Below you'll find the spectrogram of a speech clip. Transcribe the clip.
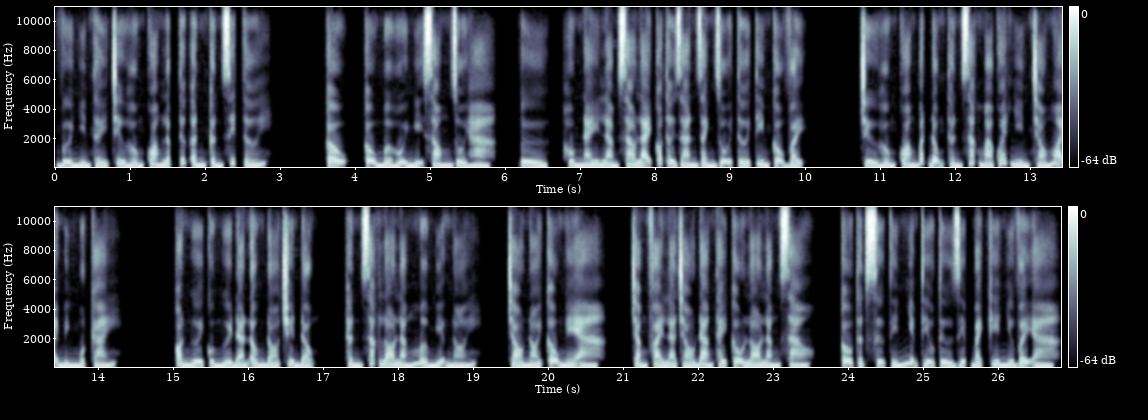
Vừa nhìn thấy trừ hồng quang lập tức ân cần xít tới. Cậu, cậu mở hội nghị xong rồi hả? Ừ, hôm nay làm sao lại có thời gian rảnh rỗi tới tìm cậu vậy? Trừ hồng quang bất động thần sắc mà quét nhìn cháu ngoại mình một cái. Con ngươi của người đàn ông đó chuyển động. Thần sắc lo lắng mở miệng nói. Cháu nói cậu nghe a, Chẳng phải là cháu đang thay cậu lo lắng sao? Cậu thật sự tín nhiệm tiểu tử Diệp Bạch kia như vậy à?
